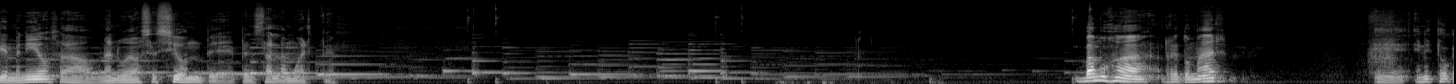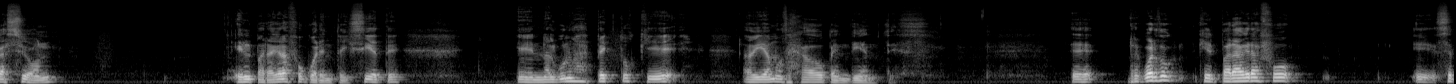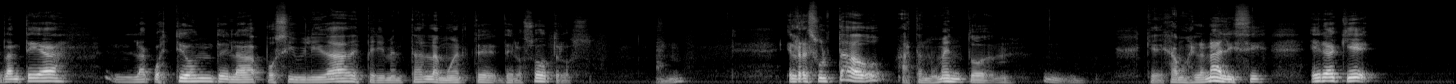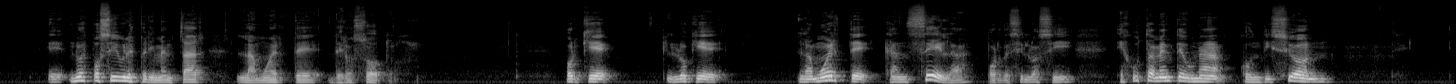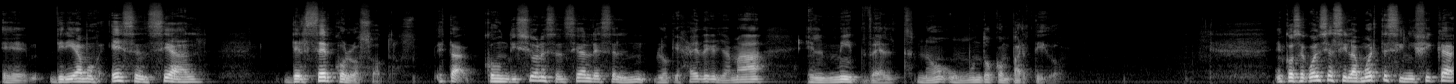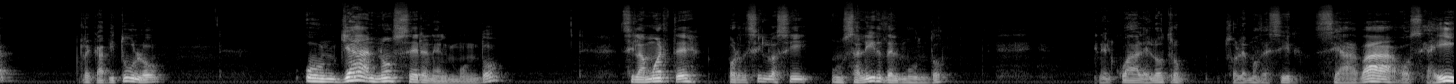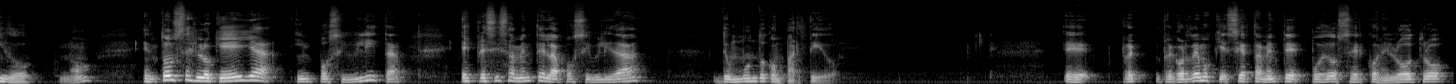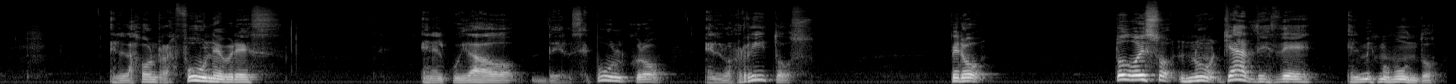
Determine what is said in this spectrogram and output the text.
Bien, bienvenidos a una nueva sesión de Pensar la Muerte. Vamos a retomar eh, en esta ocasión el parágrafo 47 en algunos aspectos que habíamos dejado pendientes. Eh, recuerdo que el parágrafo eh, se plantea la cuestión de la posibilidad de experimentar la muerte de los otros. ¿Mm? El resultado, hasta el momento mm, que dejamos el análisis, era que eh, no es posible experimentar la muerte de los otros. Porque lo que la muerte cancela, por decirlo así, es justamente una condición eh, diríamos, esencial del ser con los otros. Esta condición esencial es lo que Heidegger llamaba el Mitwelt, ¿no? un mundo compartido. En consecuencia, si la muerte significa, recapitulo, un ya no ser en el mundo, si la muerte es, por decirlo así, un salir del mundo, en el cual el otro, solemos decir, se va o se ha ido, Entonces lo que ella imposibilita es precisamente la posibilidad de un mundo compartido. Eh, recordemos que ciertamente puedo ser con el otro en las honras fúnebres, en el cuidado del sepulcro, en los ritos, pero todo eso no ya desde el mismo mundo,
